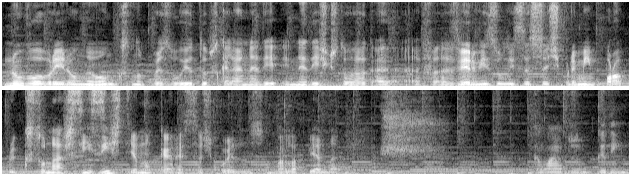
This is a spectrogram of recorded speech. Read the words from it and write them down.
Não vou abrir um a um, que senão depois o YouTube se calhar ainda diz que estou a, a, a, ver visualizações para mim próprio, que sou narcisista, eu não quero essas coisas, não vale a pena. Calados um bocadinho.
